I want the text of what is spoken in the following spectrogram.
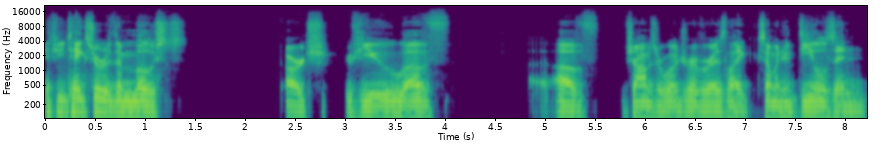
if you take sort of the most arch view of of Shams or Woj River as like someone who deals in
